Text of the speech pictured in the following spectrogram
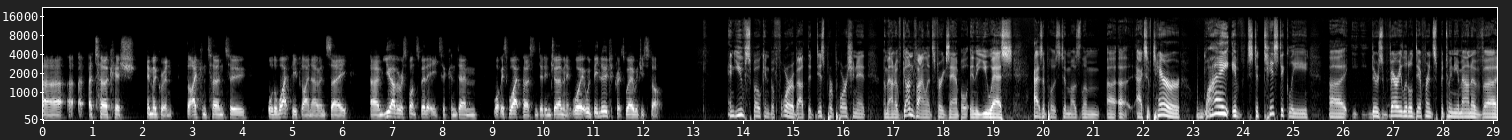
uh, a, a, Turkish immigrant, that I can turn to all the white people I know and say, um, you have a responsibility to condemn what this white person did in Germany. Well, it would be ludicrous. Where would you stop? And you've spoken before about the disproportionate amount of gun violence, for example, in the U.S. as opposed to Muslim uh, uh, acts of terror why, if statistically uh, there's very little difference between the amount of uh,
